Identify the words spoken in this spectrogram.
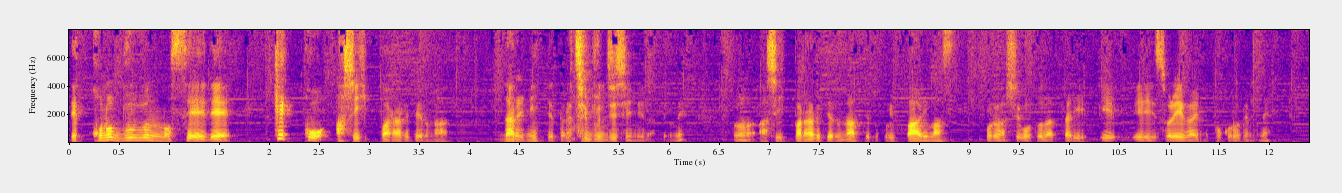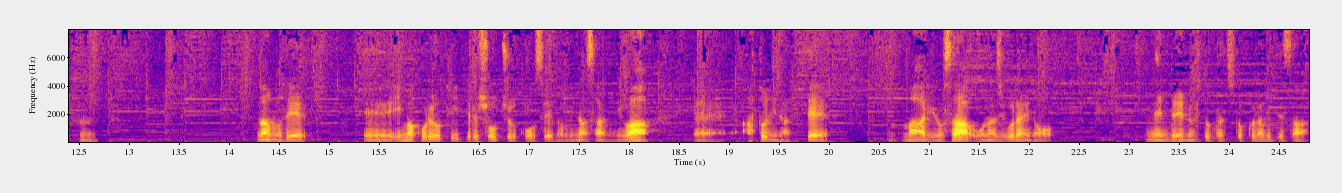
で、この部分のせいで結構足引っ張られてるな。誰にって言ったら自分自身にだけどね。うん、足引っ張られてるなっていうところいっぱいあります。これは仕事だったり、えそれ以外のところでもね。うん。なので、えー、今これを聞いてる小中高生の皆さんには、えー、後になって、周りのさ、同じぐらいの年齢の人たちと比べてさ、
